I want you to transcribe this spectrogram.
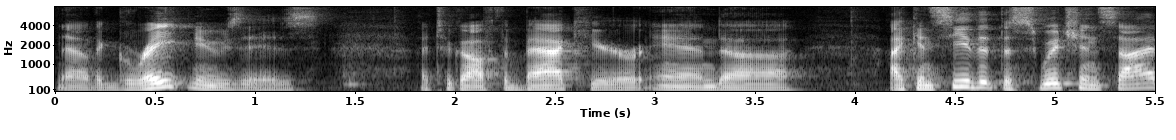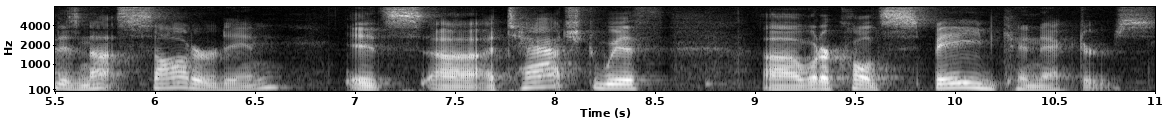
Now the great news is, I took off the back here and uh, I can see that the switch inside is not soldered in. It's uh, attached with uh, what are called spade connectors.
